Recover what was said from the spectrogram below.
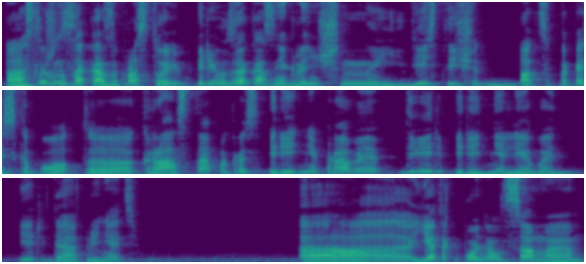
А, сложность заказа простой. Период заказа неограниченный 10 тысяч баксов. Покрасить капот э, краста, покрасить передняя правая дверь, передняя левая дверь. Да, принять. А, я так понял, самое...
